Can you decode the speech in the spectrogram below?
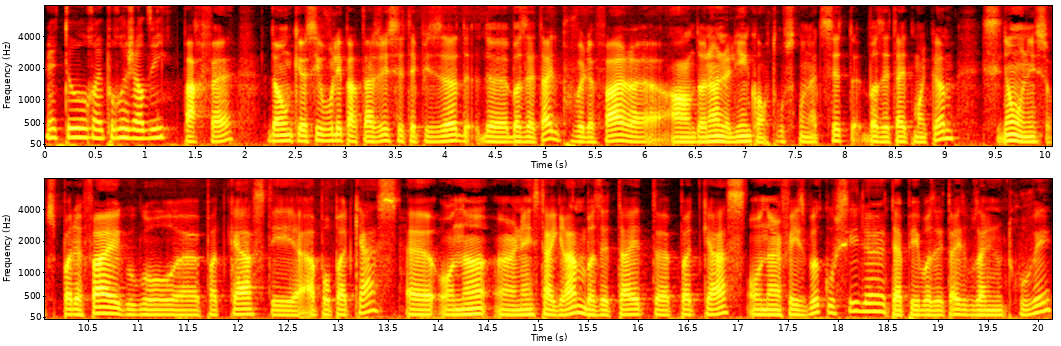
le tour euh, pour aujourd'hui. Parfait. Donc, euh, si vous voulez partager cet épisode de Buzz vous pouvez le faire euh, en donnant le lien qu'on retrouve sur notre site buzzetête.com. Sinon, on est sur Spotify, Google euh, Podcast et Apple Podcast. On a un Instagram, Buzz Podcast. On a un Facebook aussi, là. Tapez Buzz vous allez nous trouver.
